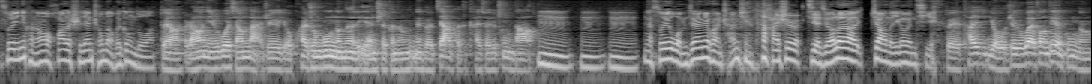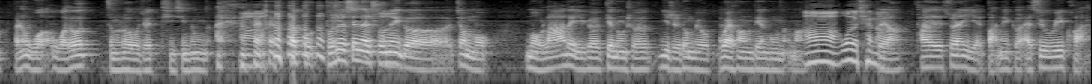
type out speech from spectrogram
所以你可能花的时间成本会更多。对啊，然后你如果想买这个有快充功能的锂电池，可能那个价格的开销就更大了。嗯嗯嗯，那所以我们今天这款产品，它还是解决了这样的一个问题。对，它有这个外放电功能，反正我我都怎么说，我觉得挺心动的。啊 它不不是现在说那个叫某某拉的一个电动车一直都没有外放电功能吗？啊，我的天哪！对啊，它虽然也把那个 SUV 款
